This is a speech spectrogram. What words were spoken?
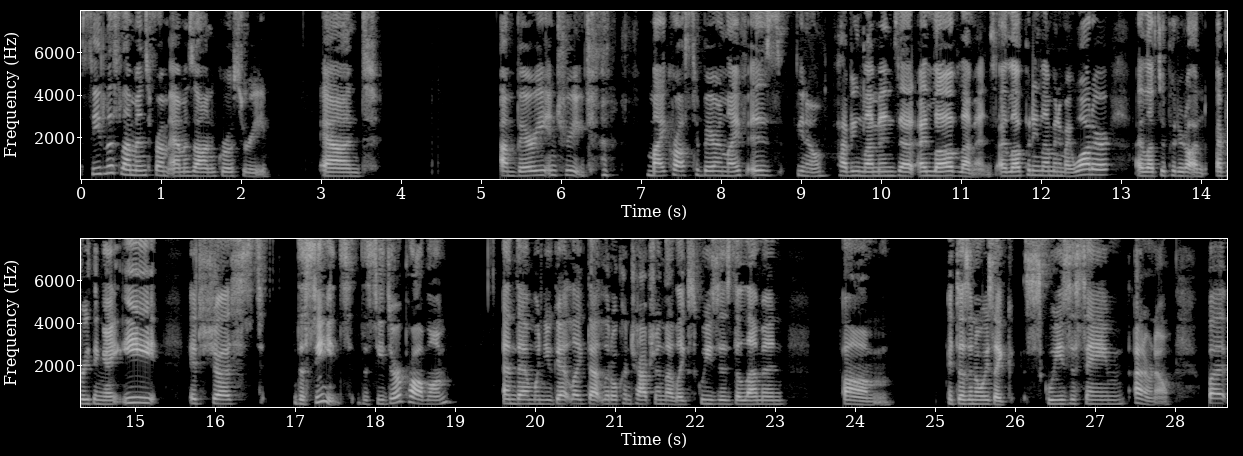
seedless lemons from Amazon grocery and I'm very intrigued. My cross to bear in life is, you know, having lemons that I love lemons. I love putting lemon in my water. I love to put it on everything I eat. It's just the seeds. The seeds are a problem and then when you get like that little contraption that like squeezes the lemon um it doesn't always like squeeze the same i don't know. But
